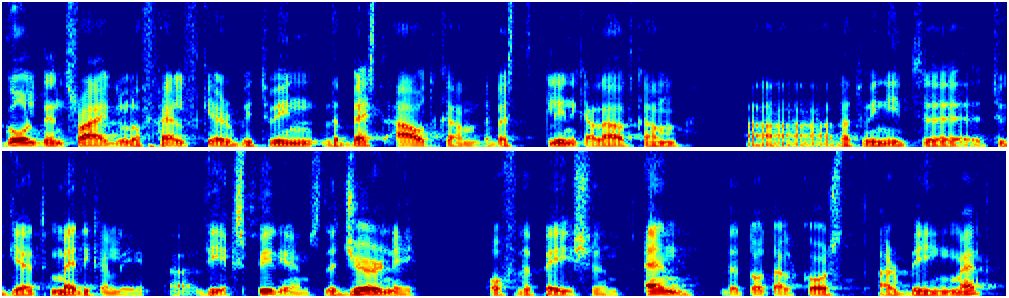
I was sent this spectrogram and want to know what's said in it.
golden triangle of healthcare between the best outcome, the best clinical outcome uh, that we need to, to get medically, uh, the experience, the journey of the patient, and the total cost are being met.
